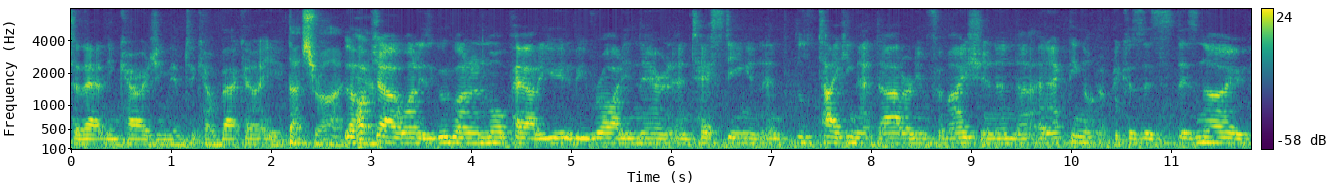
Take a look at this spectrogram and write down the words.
to that and encouraging them to come back, aren't you? That's right. The yeah. Hotjar one is a good one, and more power to you to be right in there and, and testing and, and taking that data and information and, uh, and acting on it because there's there's no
